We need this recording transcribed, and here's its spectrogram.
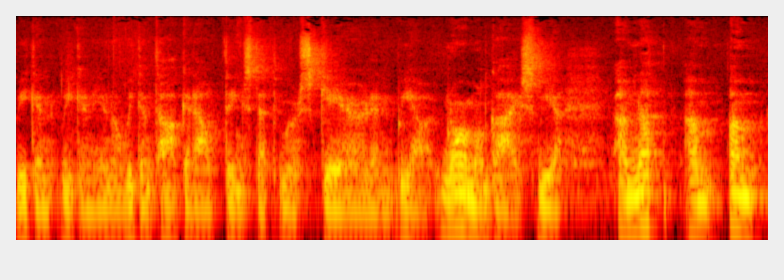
We can we can you know we can talk it out things that we're scared and we are normal guys. We are. I'm not. I'm. I'm.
